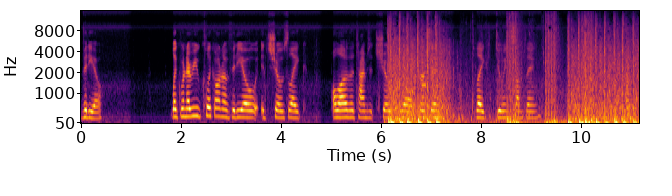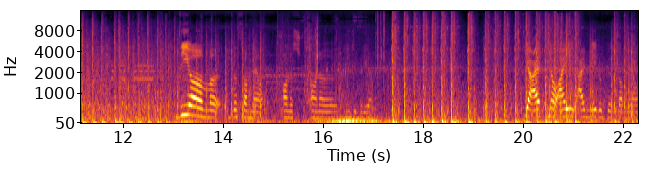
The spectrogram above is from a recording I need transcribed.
video. Like whenever you click on a video, it shows like a lot of the times it shows the person like doing something. The um the thumbnail on a on a YouTube video. Yeah, I no, I I made a good thumbnail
